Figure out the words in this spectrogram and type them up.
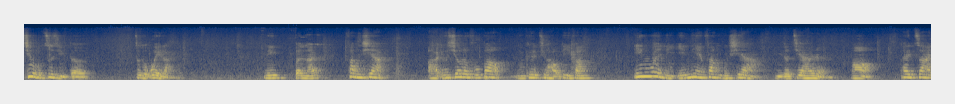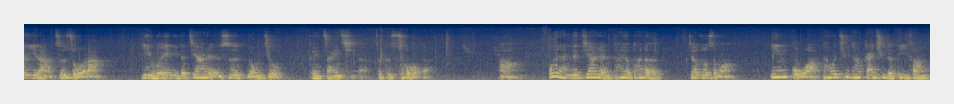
救自己的这个未来。你本来放下啊，有修了福报，你可以去好地方，因为你一念放不下你的家人啊，太在意啦，执着啦。以为你的家人是永久可以在一起的，这个是错的，啊，未来你的家人他有他的叫做什么因果啊，他会去他该去的地方，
